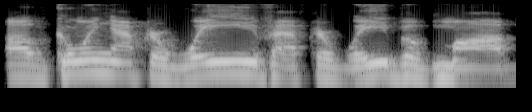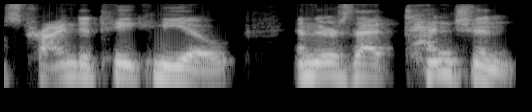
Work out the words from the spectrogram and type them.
of going after wave after wave of mobs trying to take me out. And there's that tension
